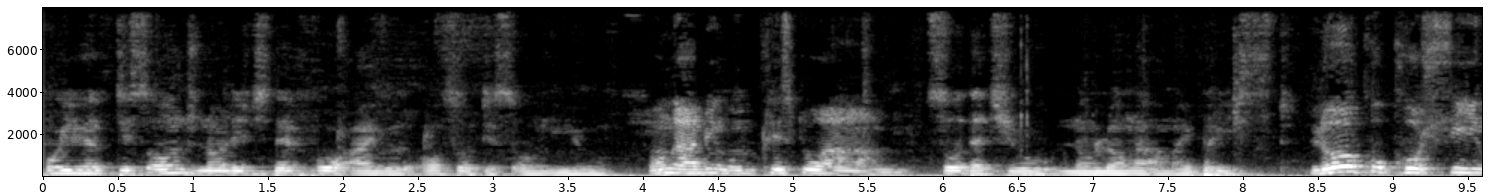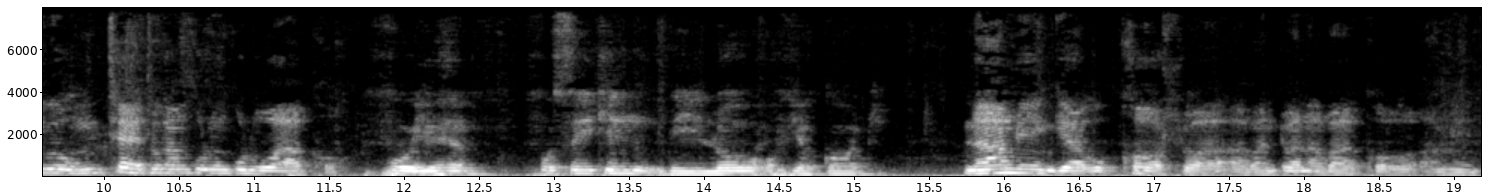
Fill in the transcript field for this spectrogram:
For you have disowned knowledge, therefore I will also disown you, Ungabi ngumKristu wami. so that you no longer are my priest. Lokhu khohliwe umthetho kaNkuluNkulu wakho. For you have forsaken the law of your God. Nami ngiyakukhohlwa abantwana bakho. Amen.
